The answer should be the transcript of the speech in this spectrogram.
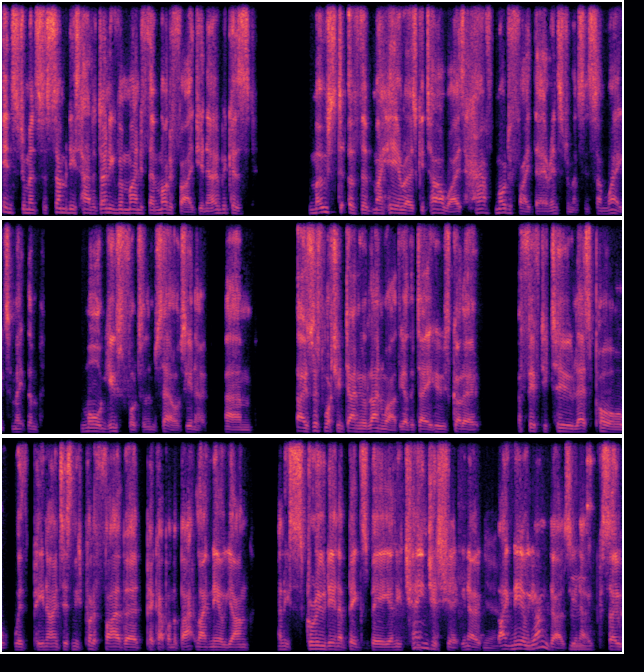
instruments that somebody's had. I don't even mind if they're modified, you know, because most of the my heroes guitar wise have modified their instruments in some way to make them more useful to themselves you know um, i was just watching daniel lanois the other day who's got a, a 52 les paul with p90s and he's put a firebird pickup on the back like neil young and he's screwed in a bigsby and he changes shit you know yeah. like neil young does you mm-hmm. know so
